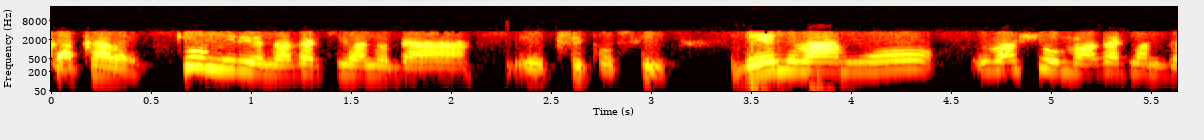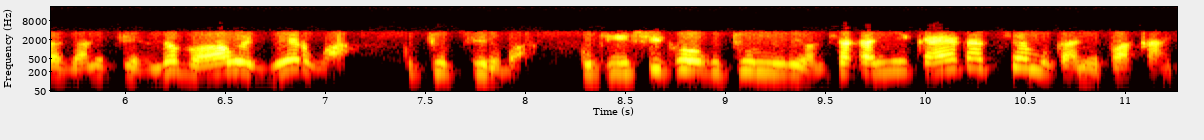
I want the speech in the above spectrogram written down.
gakava two million vakati vanoda eh, triple c. Then vamwewo vashoma vakati vanoda zanupf ndobva vawedzerwa kututsirwa kuti isvikewo ku2 million. Saka nyika yakatsemuka nepakati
